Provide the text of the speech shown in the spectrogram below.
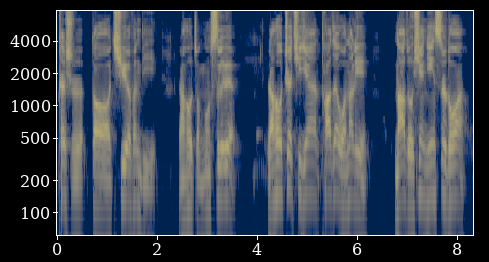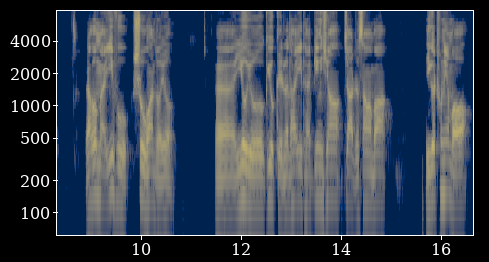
开始到七月份底，然后总共四个月， 然后这期间他在我那里拿走现金四十多万，然后买衣服十五万左右，呃，又有又给了他一台冰箱，价值三万八，一个充电宝，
